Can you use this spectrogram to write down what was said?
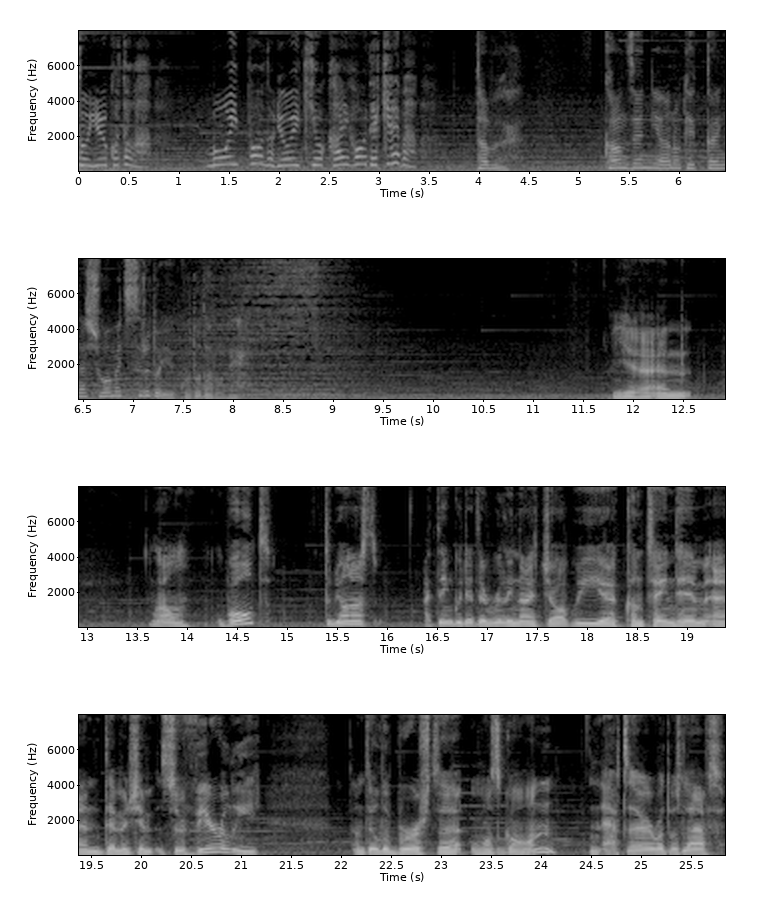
ということはもう一方の領域を解放できれば。多分完全にあの結界が消滅するということだろうね。Yeah, and well, Walt, to be honest, I think we did a really nice job. We uh, contained him and damaged him severely until the burst uh, was gone. And after what was left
